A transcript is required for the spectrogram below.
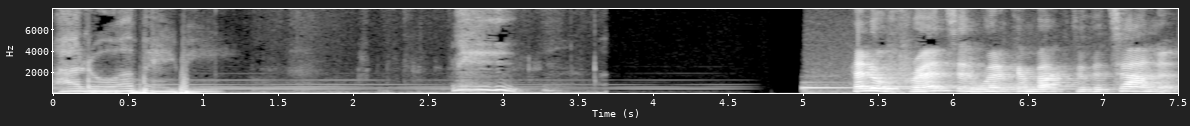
Hello, baby. Hello friends and welcome back to the channel.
